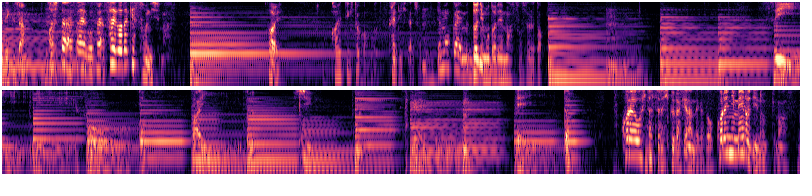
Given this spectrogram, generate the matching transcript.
までいくじゃん、そしたら最後さ最後だけソにします。はい。帰ってきたかも。帰ってきたでしょ、うん。でもう一回ドに戻れますそうすると。うん3 4 5 6 7 8これをひたすら弾くだけなんだけどこれにメロディー乗っけます。あ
